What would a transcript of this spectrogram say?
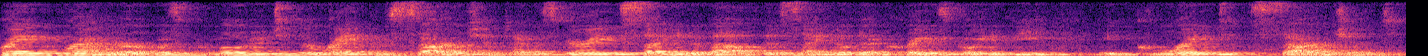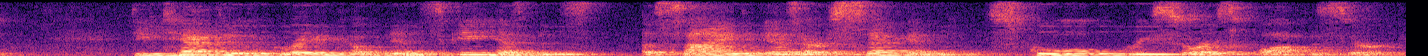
Craig Bremner was promoted to the rank of sergeant. I was very excited about this. I know that Craig's going to be a great sergeant. Detective Greg Kopninski has been assigned as our second school resource officer.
